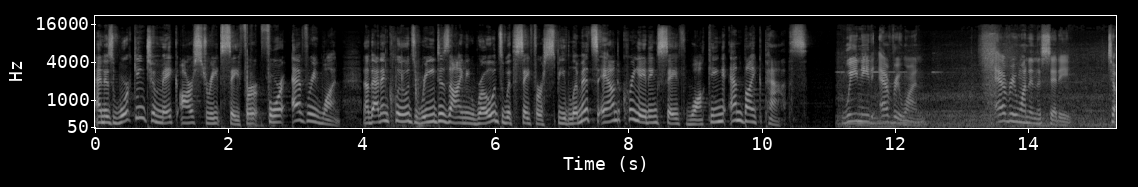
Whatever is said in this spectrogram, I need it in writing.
and is working to make our streets safer for everyone. Now, that includes redesigning roads with safer speed limits and creating safe walking and bike paths. We need everyone, everyone in the city, to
